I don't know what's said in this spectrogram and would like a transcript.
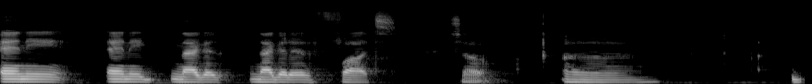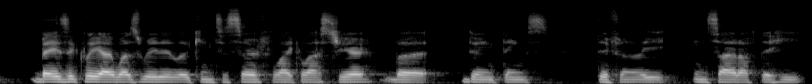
any any neg- negative thoughts. So uh, basically, I was really looking to surf like last year, but doing things differently inside of the heat.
